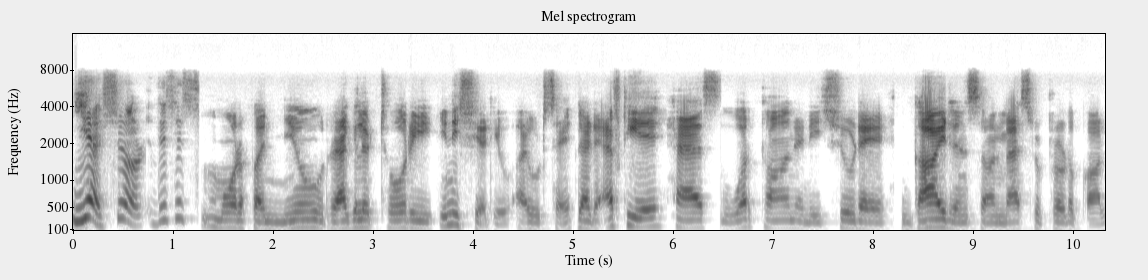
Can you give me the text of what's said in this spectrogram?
Yeah, sure. This is more of a new regulatory initiative, I would say, that FDA has worked on and issued a guidance on master protocol.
